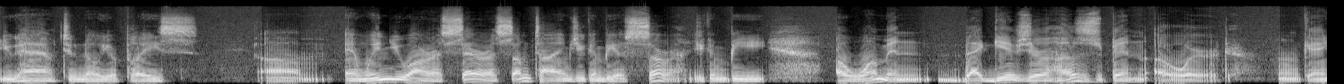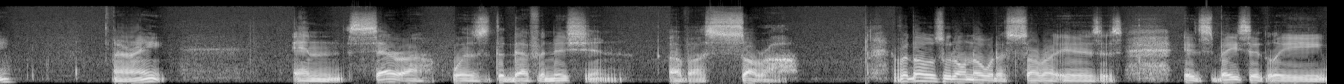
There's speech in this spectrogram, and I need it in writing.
You have to know your place. Um, and when you are a Sarah, sometimes you can be a Sarah. You can be a woman that gives your husband a word. Okay? All right? And Sarah was the definition of a Sarah. For those who don't know what a Sarah is, is it's basically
